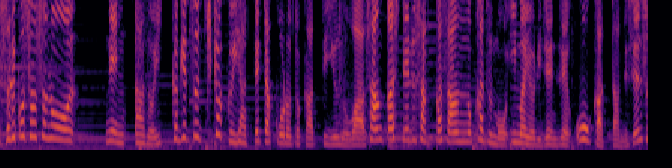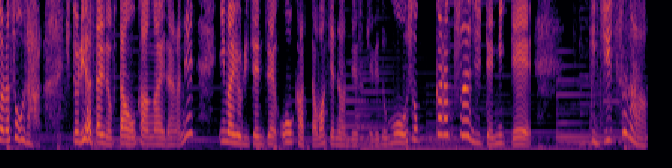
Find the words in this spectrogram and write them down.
それこそ、その、ね、あの1ヶ月近くやってた頃とかっていうのは参加してる作家さんの数も今より全然多かったんですよね。そりゃそうだ 1人当たりの負担を考えたらね今より全然多かったわけなんですけれどもそっから通じてみて実は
